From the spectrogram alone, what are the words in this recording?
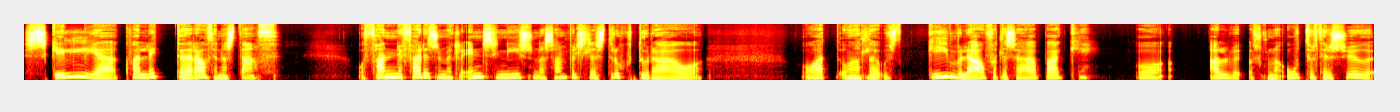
skilja hvað leita þeirra á þennan stað og þannig færið svo miklu einsinn í svona samfélslega struktúra og, og, og náttúrulega gífulega áfallega að baki og alveg svona út frá þeirra sögu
